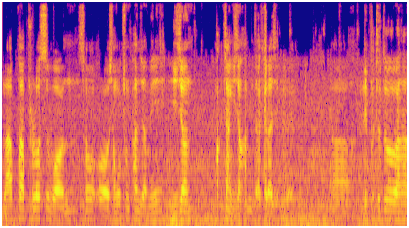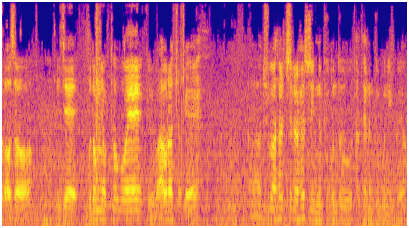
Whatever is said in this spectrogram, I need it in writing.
라파 플러스 원 서, 어, 전국 총판점이 이전 확장 이정합니다 게라지를. 아, 리프트도 하나 넣어서 이제 무동력 터보의 그 마우라 쪽에 아, 추가 설치를 할 수 있는 부분도 다 되는 부분이고요.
